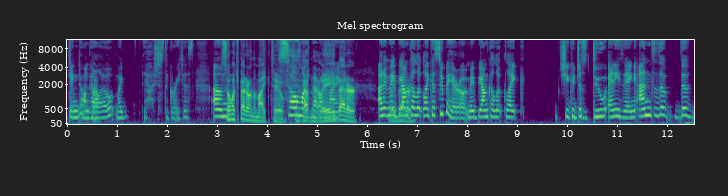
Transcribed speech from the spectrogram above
Ding dong, hello. My, oh, she's the greatest. Um, so much better on the mic too. So She's much better on the way mic. better. and it made Bianca better. look like a superhero. It made Bianca look like she could just do anything, and the the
